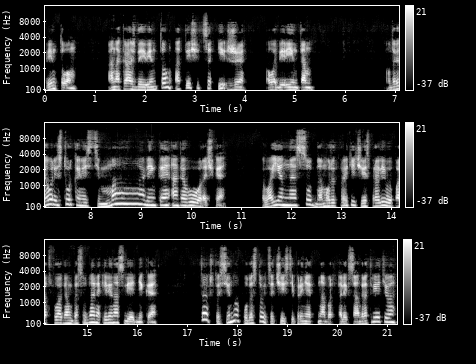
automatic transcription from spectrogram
винтом, а на каждый винтом отыщется и «ж» лабиринтом. В договоре с турками есть маленькая оговорочка – Военное судно может пройти через проливы под флагом государя или наследника. Так что Синоп удостоится чести принять на борт Александра Третьего,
